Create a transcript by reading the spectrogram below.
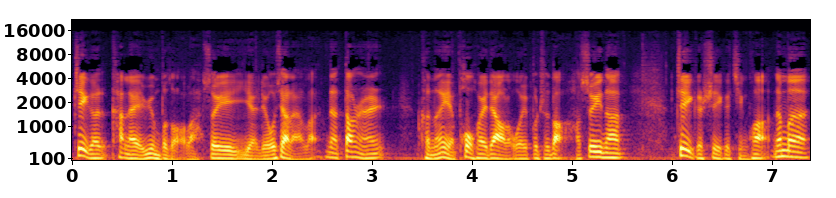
这个看来也运不走了，所以也留下来了。那当然可能也破坏掉了，我也不知道。所以呢，这个是一个情况。那么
